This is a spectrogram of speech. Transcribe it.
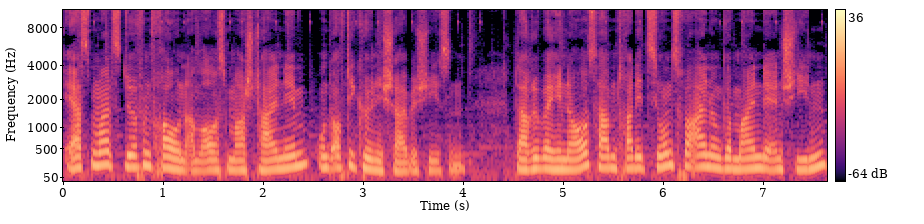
Erstmals dürfen Frauen am Ausmarsch teilnehmen und auf die Königscheibe schießen. Darüber hinaus haben Traditionsverein und Gemeinde entschieden,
